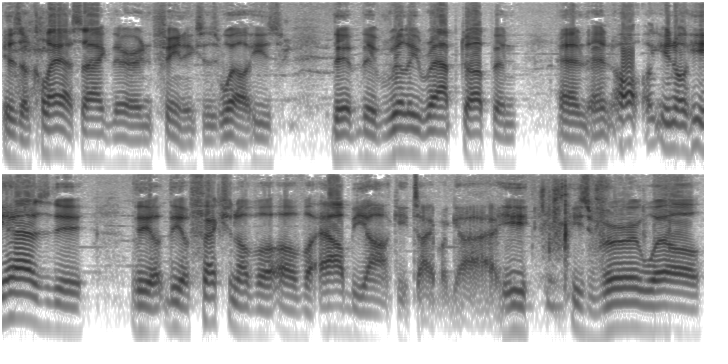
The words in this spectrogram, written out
is a class act there in Phoenix as well. He's they've they've really wrapped up and and and all you know he has the the the affection of a of a Al Bianchi type of guy. He he's very well.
